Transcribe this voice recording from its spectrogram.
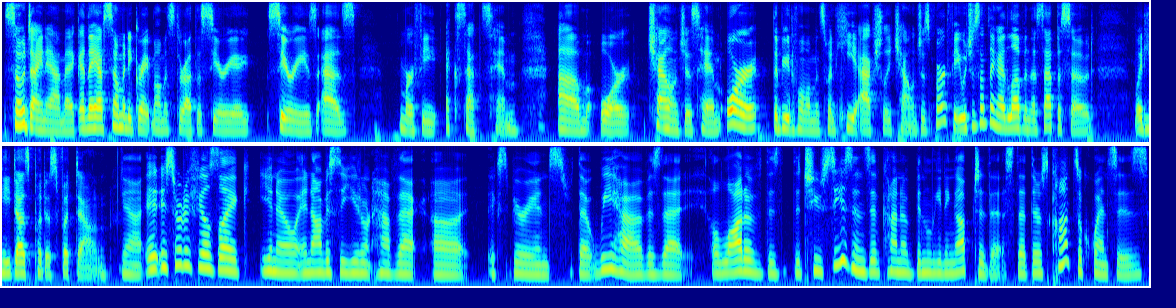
so dynamic and they have so many great moments throughout the series series as Murphy accepts him um, or challenges him, or the beautiful moments when he actually challenges Murphy, which is something I love in this episode when he does put his foot down. Yeah, it, it sort of feels like you know, and obviously you don't have that uh, experience that we have. Is that a lot of the the two seasons have kind of been leading up to this? That there's consequences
